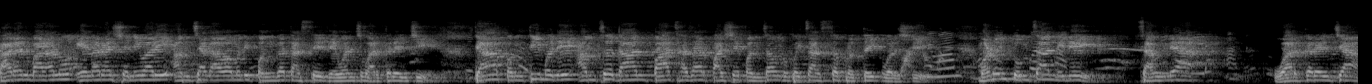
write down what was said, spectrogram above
कारण बाळानो येणाऱ्या शनिवारी आमच्या गावामध्ये पंगत असते देवांची वारकऱ्यांची. त्या पंक्तीमध्ये आमचं दान पाच हजार पाचशे पंचावन्न रुपयाचं असतं प्रत्येक वर्षी. म्हणून तुमचा निधी चांगल्या वारकऱ्यांच्या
